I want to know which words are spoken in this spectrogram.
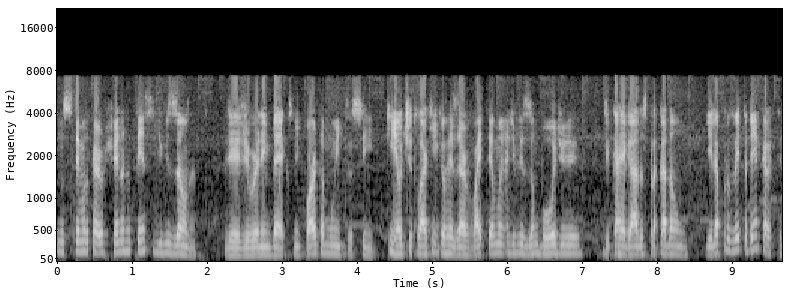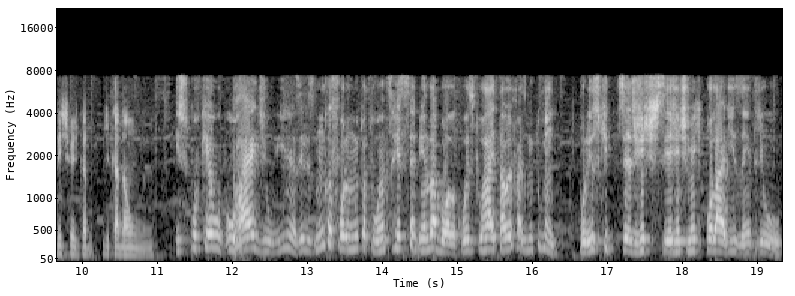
no sistema do Kyle Shanahan tem essa divisão, né? De, de running backs, não importa muito, assim, quem é o titular, quem que é o reserva, vai ter uma divisão boa de, de carregadas para cada um. E ele aproveita bem a característica de cada, de cada um, né? Isso porque o, o Hyde e o Williams, eles nunca foram muito atuantes recebendo a bola, coisa que o Hightower faz muito bem. Por isso que se a gente, se a gente meio que polariza entre o,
